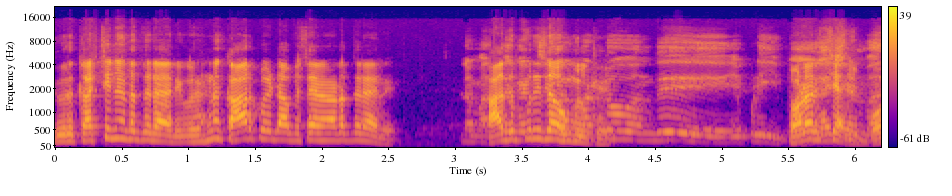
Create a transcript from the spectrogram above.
இவர் கட்சி நடத்துறாரு. இவர் என்ன கார்ப்பரேட் ஆஃபீஸர் மத்த அது புரியுதா உங்களுக்கு? வந்து எப்படி தொடர்ச்சியா இப்போ,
